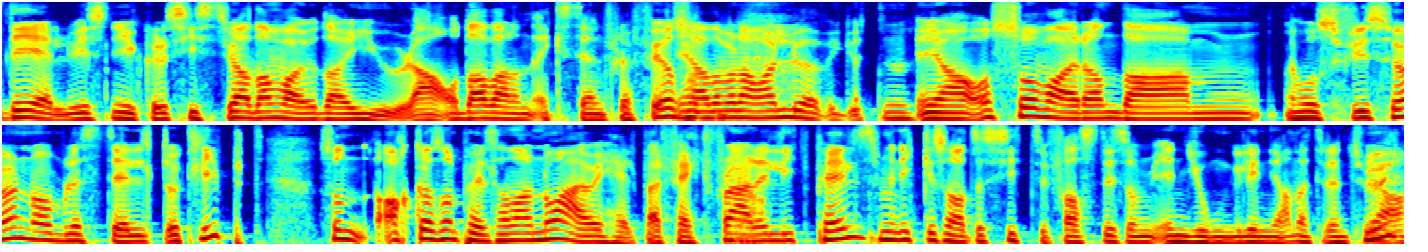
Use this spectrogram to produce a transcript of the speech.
delvis nykler sist vi hadde, han var jo da i jula, og da var han ekstremt fluffy. Og så, ja, det var da han var løvegutten. ja, og så var han da um, hos frisøren og ble stelt og klipt. Så akkurat som pels han har nå, er jo helt perfekt. For da er det litt pels, men ikke sånn at det sitter fast liksom, en jungel inni han etter en tur. Ja.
